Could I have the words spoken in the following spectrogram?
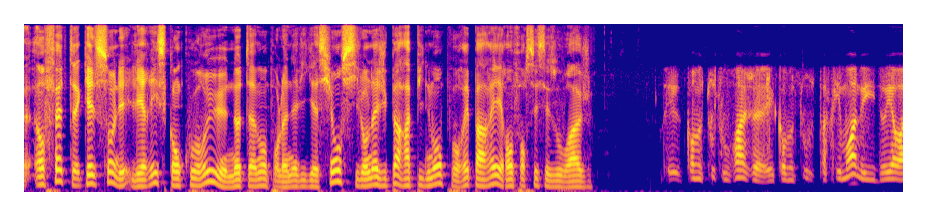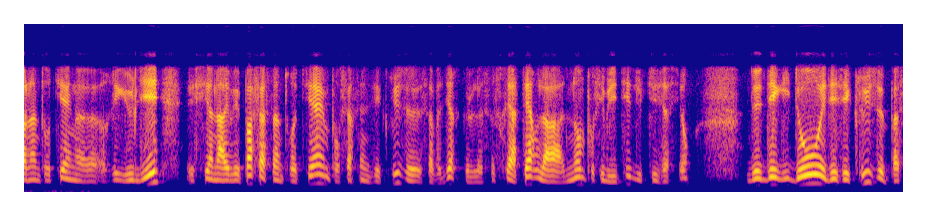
Euh, en fait, quels sont les, risques encourus, notamment pour la navigation, si l'on n'agit pas rapidement pour réparer et renforcer ces ouvrages? Comme tout ouvrage et comme tout patrimoine, il doit y avoir un entretien euh, régulier. Et si on n'arrivait pas à faire cet entretien pour certaines écluses, euh, ça veut dire que ce serait à terme la non-possibilité d'utilisation de, des guidots et des écluses parce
